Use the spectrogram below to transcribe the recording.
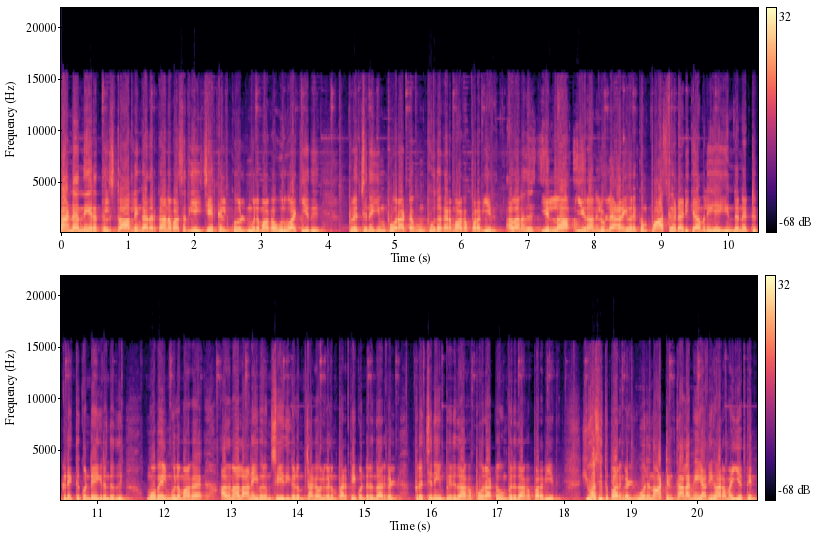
கன நேரத்தில் ஸ்டார்லிங் அதற்கான வசதியை செயற்கைக்கோள் மூலமாக உருவாக்கியது பிரச்சனையும் போராட்டமும் பூதகரமாக பரவியது. அதானது எல்லா ஈரானில் உள்ள அனைவருக்கும் பாஸ்வேர்டு அடிக்காமலேயே இன்டர்நெட் கிடைத்து கொண்டே இருந்தது. மொபைல் மூலமாக அதனால் அனைவரும் செய்திகளும் தகவல்களும் பரப்பி கொண்டிருந்தார்கள். பிரச்சனையும் பெரிதாக போராட்டமும் பெரிதாக பரவியது. யோசித்து பாருங்கள் ஒரு நாட்டின் தலைமை அதிகார மையத்தின்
